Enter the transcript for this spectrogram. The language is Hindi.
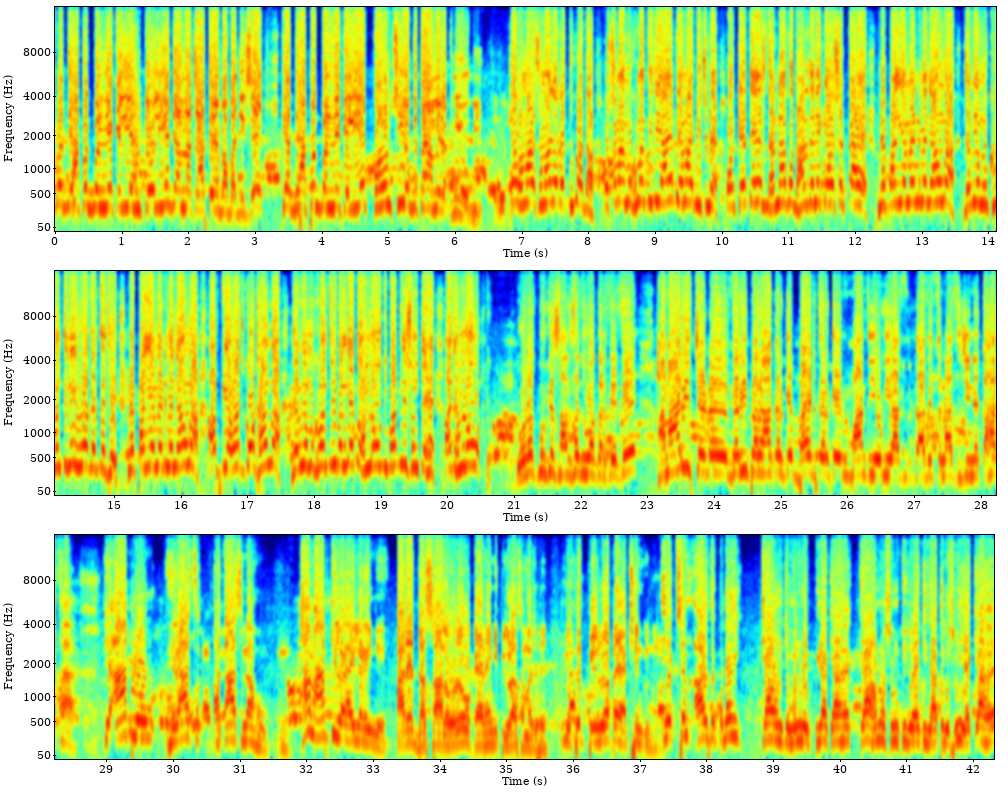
अब अध्यापक बनने के लिए हम केवल ये जानना चाहते हैं बाबा जी से कि अध्यापक बनने के लिए कौन सी योग्यता हमें रखनी होगी। जब हमारा समाज रद्द हुआ था उस समय मुख्यमंत्री जी आए थे हमारे बीच में और कहते हैं इस धरना को धार देने की आवश्यकता है। मैं पार्लियामेंट में जाऊँगा जब ये मुख्यमंत्री नहीं हुआ करते थे मैं पार्लियामेंट में जाऊँगा आपकी आवाज़ को उठाऊँगा। जब ये मुख्यमंत्री बन गए तो हम लोगों की बात नहीं सुनते हैं। आज हम लोग गोरखपुर के सांसद हुआ करते थे। हमारी दरी पर आकर के बैठ करके मानद योगी आदित्यनाथ जी ने कहा था कि आप लोग हिरास हताश ना हो। हम आपकी लड़ाई लड़ेंगे। सारे दस साल हो रहे वो कह रहे हैं कि पीड़ा समझ रहे। तो फिर पीड़ा पे एक्शन क्यों नहीं? एक्शन आज तक पता नहीं क्या उनके मन में पीड़ा क्या है क्या हम लोग सुन की जो है कि जाति दुश्मनी है क्या है?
